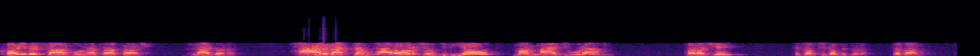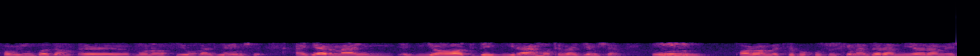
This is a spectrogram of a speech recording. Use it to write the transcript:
کاری به صرف و نصرفش ندارد هر وقتم قرار شد بیاد من مجبورم براش حساب کتاب بذارم. بفهم خب این بازم منافی اون قضیه نمیشه. اگر من یاد بگیرم متوجه میشم. این پارامتر به خصوص که من دارم میارمش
